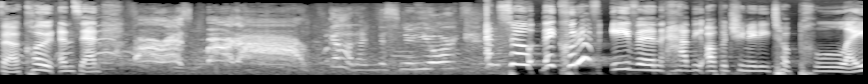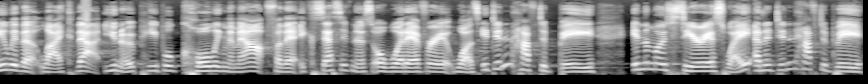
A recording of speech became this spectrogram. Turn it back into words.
fur coat and said, God, I New York. And so they could have even had the opportunity to play with it like that. You know, people calling them out for their excessiveness or whatever it was. It didn't have to be in the most serious way, and it didn't have to be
